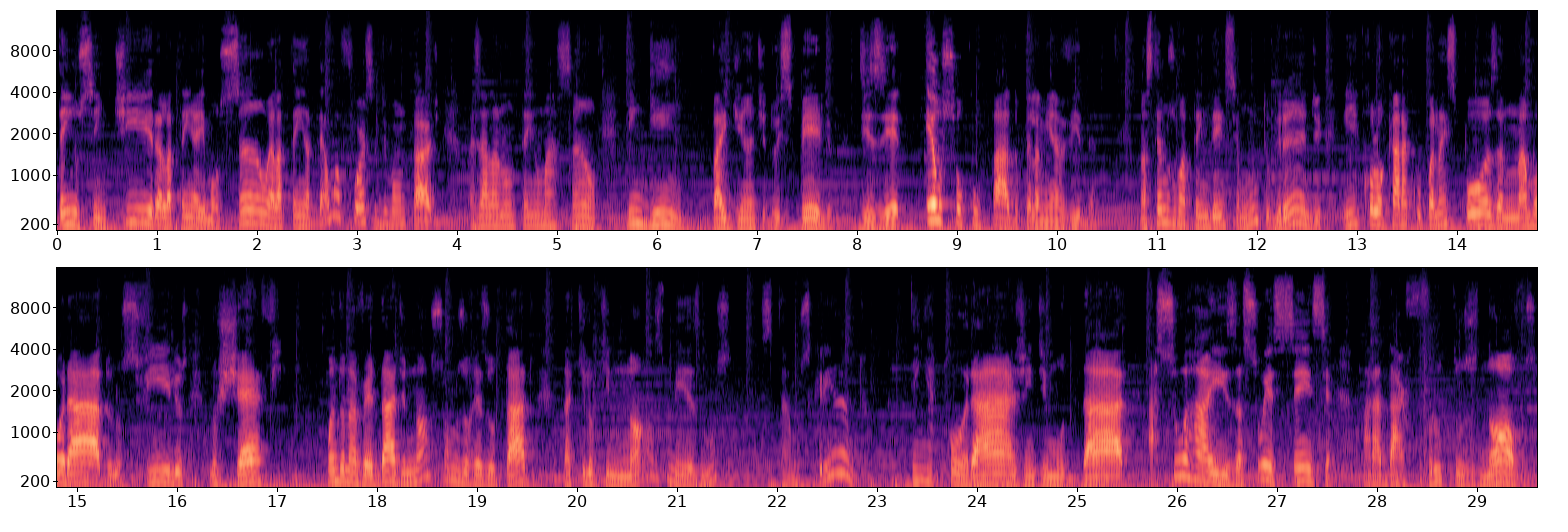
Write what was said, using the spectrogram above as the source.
tem o sentir, ela tem a emoção, ela tem até uma força de vontade, mas ela não tem uma ação. Ninguém vai diante do espelho dizer: Eu sou culpado pela minha vida. Nós temos uma tendência muito grande em colocar a culpa na esposa, no namorado, nos filhos, no chefe, quando na verdade nós somos o resultado daquilo que nós mesmos estamos criando tenha coragem de mudar a sua raiz, a sua essência, para dar frutos novos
